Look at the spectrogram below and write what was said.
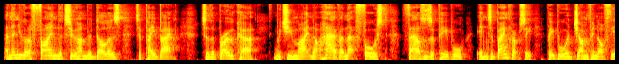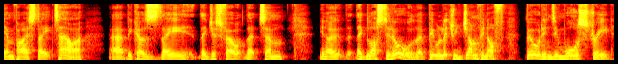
And then you've got to find the $200 to pay back to the broker which you might not have. And that forced thousands of people into bankruptcy. People were jumping off the Empire State Tower uh, because they they just felt that um, you know, they'd lost it all. That people literally jumping off buildings in Wall Street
